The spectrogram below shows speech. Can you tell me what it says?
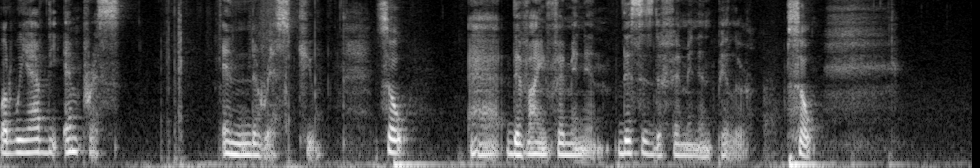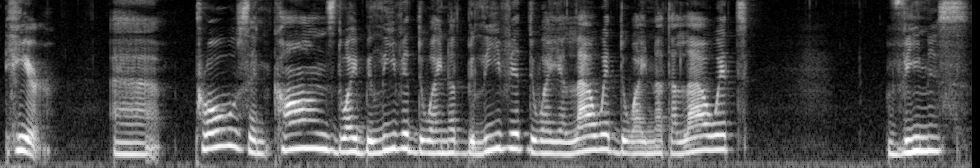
But we have the Empress in the rescue. So, uh, Divine Feminine. This is the feminine pillar. So, here, uh, pros and cons. Do I believe it? Do I not believe it? Do I allow it? Do I not allow it? Venus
